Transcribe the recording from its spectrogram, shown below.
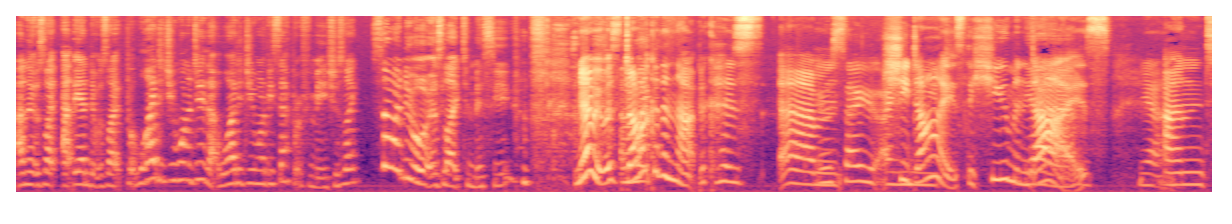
and it was like at the end it was like but why did you want to do that why did you want to be separate from me she was like so I knew what it was like to miss you no it was And I'm darker than that because um It was so. I she need- dies the human Yeah. dies Yeah. and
